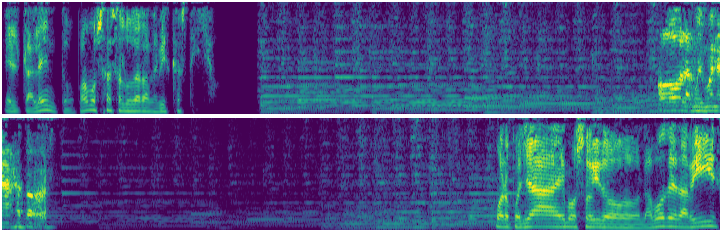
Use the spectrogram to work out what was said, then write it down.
el talento. Vamos a saludar a David Castillo. Hola, muy buenas a todos. Bueno, pues ya hemos oído la voz de David,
